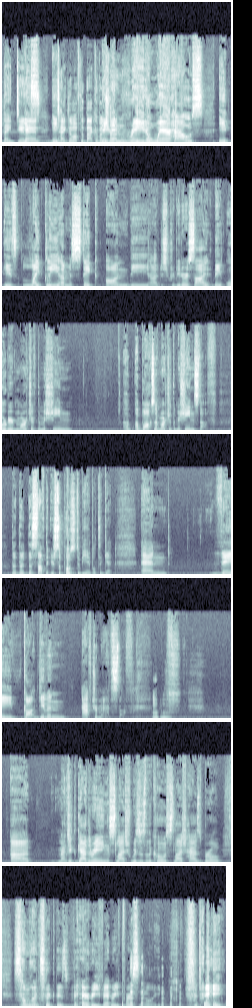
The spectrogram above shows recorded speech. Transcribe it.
They didn't Yes, it- take them off the back of a they truck. They didn't raid a warehouse. It is likely a mistake on the uh, distributor side. They ordered March of the Machine, a, a box of March of the Machine stuff, the, the the stuff that you're supposed to be able to get, and they got given aftermath stuff. Uh, Magic the Gathering slash Wizards of the Coast slash Hasbro. Someone took this very, very personally. they,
